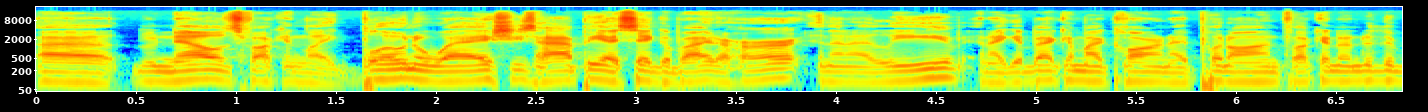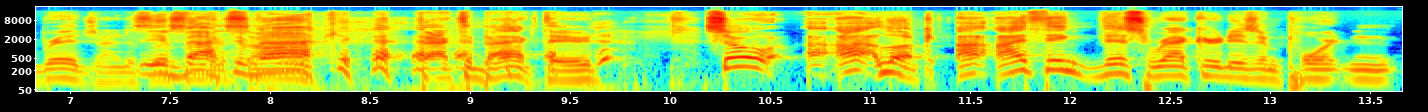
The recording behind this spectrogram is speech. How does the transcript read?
Uh Luenell's fucking like blown away. She's happy. I say goodbye to her and then I leave and I get back in my car and I put on fucking under the bridge and I just Yeah, listen back to, to song. back. back to back, dude. So I I- look, I, I think this record is important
